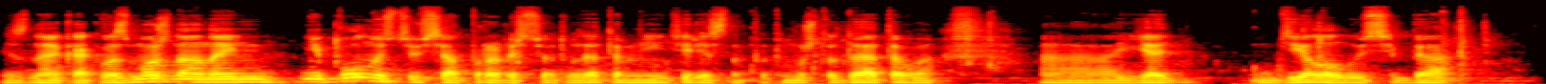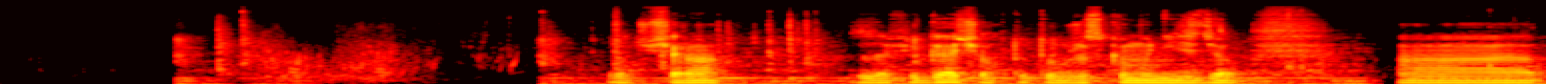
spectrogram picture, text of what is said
Не знаю как. Возможно, она не полностью вся прорастет. Вот это мне интересно, потому что до этого а, я делал у себя вот вчера зафигачил, кто-то уже скоммуниздил. А,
